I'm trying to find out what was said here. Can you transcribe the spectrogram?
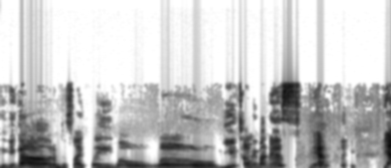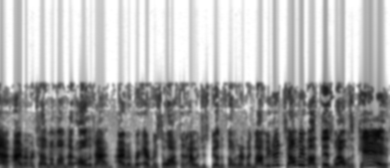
here you go. And I'm just like, wait, whoa, whoa, you told me about this? Yeah. Yeah, I remember telling my mom that all the time. I remember every so often I would just be on the phone with her. I was like, Mom, you didn't tell me about this when I was a kid.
